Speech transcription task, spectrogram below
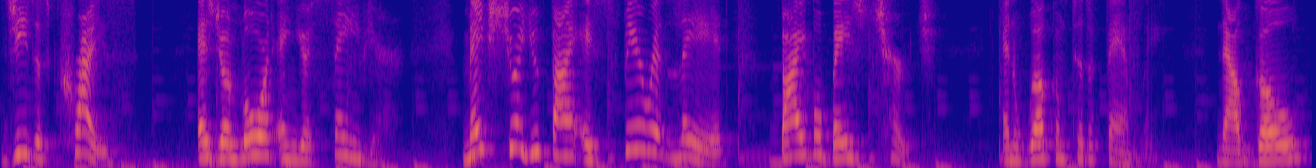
Jesus Christ as your Lord and your Savior, Make sure you find a spirit led, Bible based church and welcome to the family. Now go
